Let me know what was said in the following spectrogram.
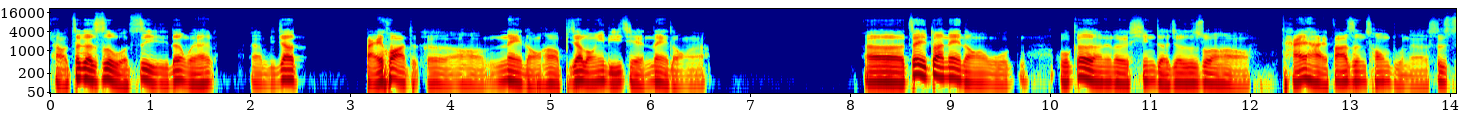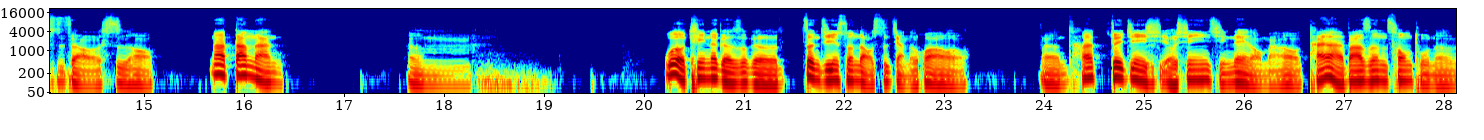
好，这个是我自己认为，嗯、呃，比较白话的呃哦内容哈，比较容易理解内容啊。呃，这一段内容，我我个人的心得就是说，哈，台海发生冲突呢是迟早的事，哦。那当然，嗯，我有听那个这个郑金孙老师讲的话，哦，嗯，他最近有新一集内容嘛，哦，台海发生冲突呢，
